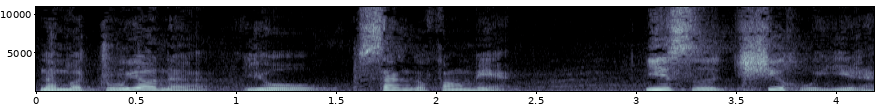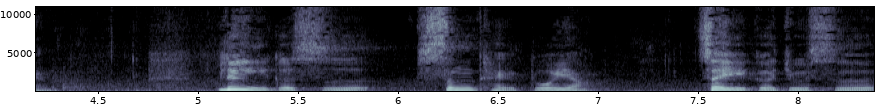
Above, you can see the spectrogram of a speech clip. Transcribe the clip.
那么主要呢有三个方面。一是气候宜人，另一个是生态多样，再一个就是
